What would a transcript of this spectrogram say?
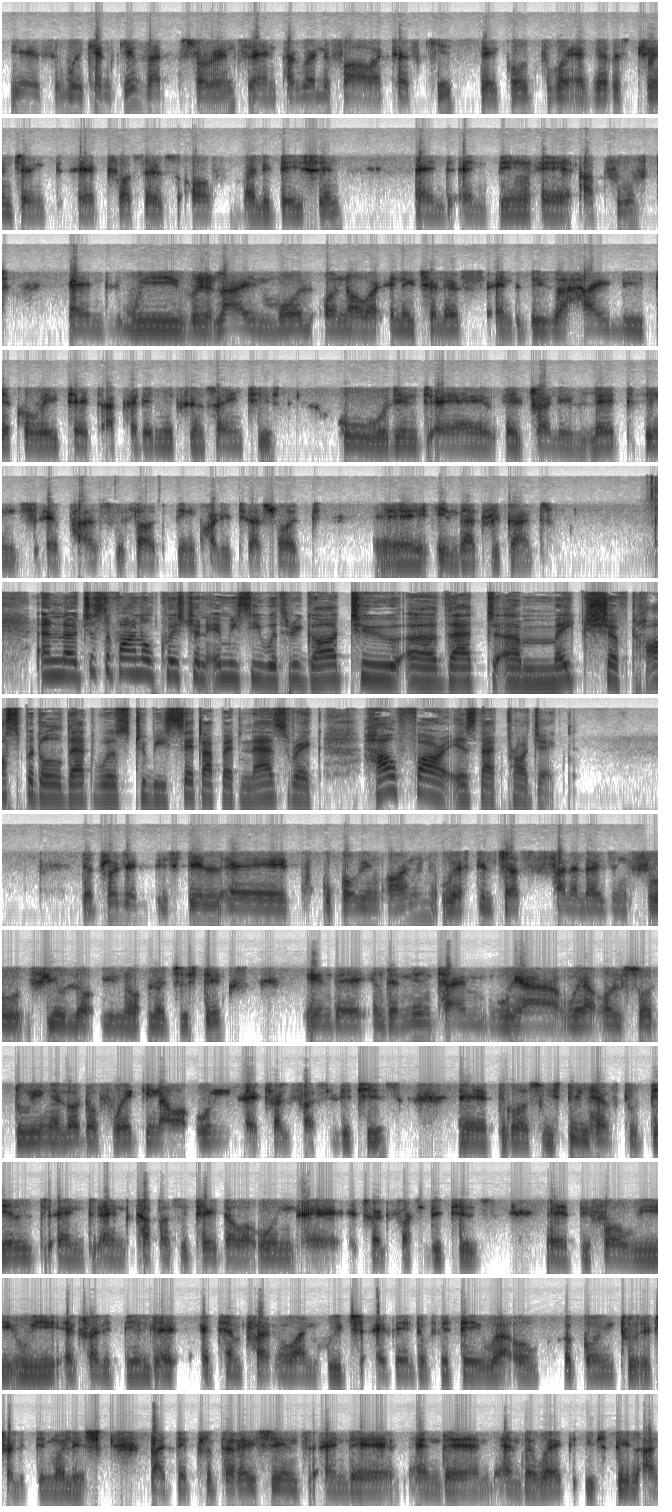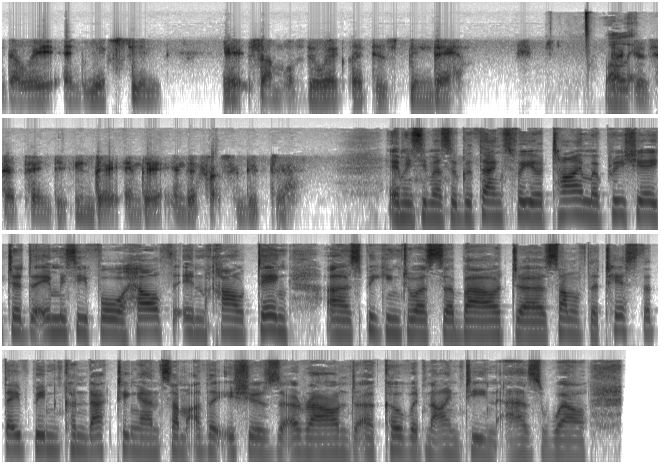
Yes, we can give that assurance, and particularly for our test kits, they go through a very stringent uh, process of validation and and being uh, approved. And we rely more on our NHLS, and these are highly decorated academics and scientists who wouldn't uh, actually let things uh, pass without being quality assured uh, in that regard. And uh, just a final question, MEC, with regard to uh, that um, makeshift hospital that was to be set up at Nasrec. How far is that project? The project is still uh, going on. We're still just finalizing few, few lo- you know, logistics. In the in the meantime, we are we are also doing a lot of work in our own actual facilities uh, because we still have to build and and capacitate our own uh, actual facilities uh, before we, we actually build a, a temporary one, which at the end of the day we are all going to actually demolish. But the preparations and the and the and the work is still underway, and we have seen uh, some of the work that has been there. Well, that has happened in the in the in the facility. MEC Masuku, thanks for your time. Appreciated. The MEC for Health in Gauteng uh, speaking to us about uh, some of the tests that they've been conducting and some other issues around uh, COVID 19 as well.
